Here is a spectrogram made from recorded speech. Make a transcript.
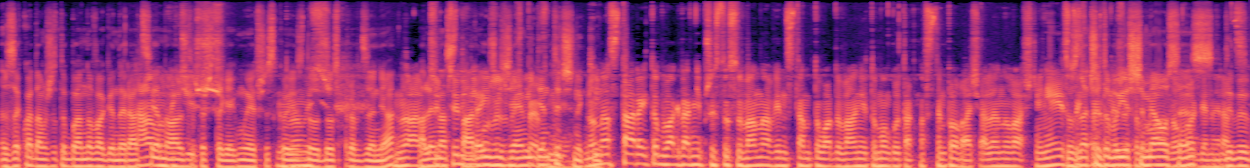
Zakładam, że to była nowa generacja, A, no ale to też, tak jak mówię, wszystko No, jest do, do sprawdzenia. No, ale czy- na starej widziałem identyczny klip. No na starej to była gra nieprzystosowana, więc tam to ładowanie to mogło tak następować, ale no właśnie, nie jest To znaczy, to by jeszcze miało sens, gdyby...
